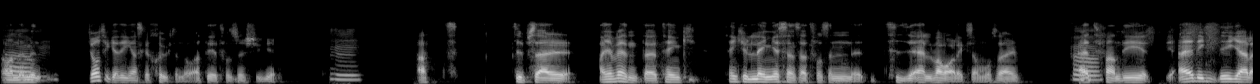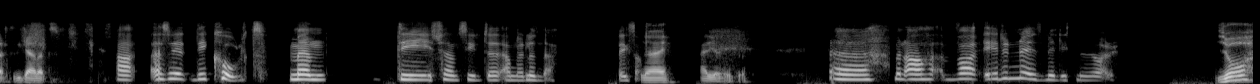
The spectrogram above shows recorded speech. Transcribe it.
Ja, nej, men Ehm, jag tycker att det är ganska sjukt ändå att det är 2020. mm, Att typ så här, ja, jag vet inte, tänk, tänk hur länge sedan så här 2010-11 var liksom. Och så här, ja. fan, det är, nej, det, är- det är galet. Det är galet. ja, alltså det är coolt. Men det känns ju inte annorlunda. Liksom. Nej, det gör det inte. Eh, men ja, vad, är du nöjd med ditt nyår? Ja,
